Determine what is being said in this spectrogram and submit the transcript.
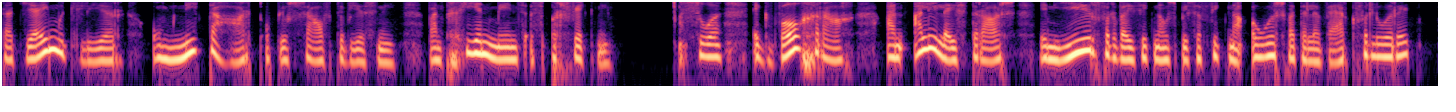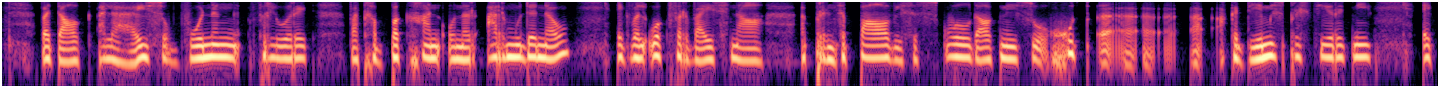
dat jy moet leer om nie te hard op jouself te wees nie want geen mens is perfek nie. So ek wil graag aan al die luisteraars en hier verwys ek nou spesifiek na ouers wat hulle werk verloor het, wat dalk hulle huis of woning verloor het, wat gebuk gaan onder armoede nou. Ek wil ook verwys na 'n prinsipaal wie se skool dalk nie so goed uh, uh, uh, uh, akademies presteer het nie. Ek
